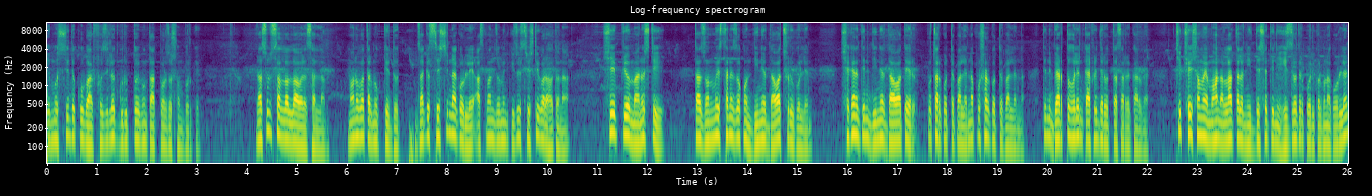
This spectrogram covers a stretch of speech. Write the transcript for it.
এই মসজিদে কুবার ফজিলত, গুরুত্ব এবং তাৎপর্য সম্পর্কে। রাসুল সাল্লাহ সাল্লাম মানবতার মুক্তির দূত, যাকে সৃষ্টি না করলে আসমান জমিন কিছু সৃষ্টি করা হতো না। সেই প্রিয় মানুষটি তার জন্মস্থানে যখন দিনের দাওয়াত শুরু করলেন, সেখানে তিনি দিনের দাওয়াতের প্রচার করতে পারলেন না, প্রসার করতে পারলেন না। তিনি ব্যর্থ হলেন কাফিরদের অত্যাচারের কারণে। ঠিক সেই সময়ে মহান আল্লাহ তালার নির্দেশে তিনি হিজরতের পরিকল্পনা করলেন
